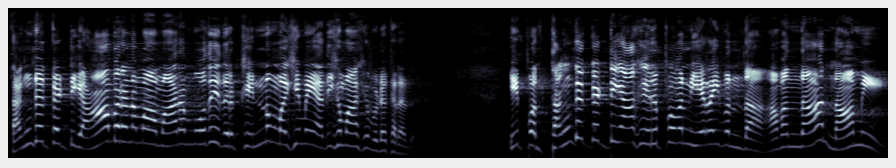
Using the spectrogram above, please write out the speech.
தங்க கட்டி ஆபரணமாக மாறும்போது இதற்கு இன்னும் மகிமை அதிகமாகி விடுகிறது. இப்போ தங்க கட்டியாக இருப்பவன் இறைவன் தான் அவன்தான் நாமி.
